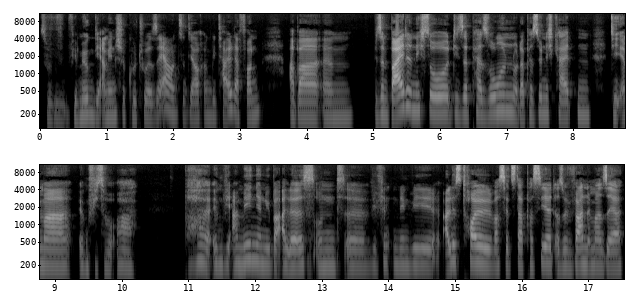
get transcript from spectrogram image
so, wir mögen die armenische Kultur sehr und sind ja auch irgendwie Teil davon. Aber ähm, wir sind beide nicht so diese Personen oder Persönlichkeiten, die immer irgendwie so, oh, boah, irgendwie Armenien über alles und äh, wir finden irgendwie alles toll, was jetzt da passiert. Also wir waren immer sehr,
